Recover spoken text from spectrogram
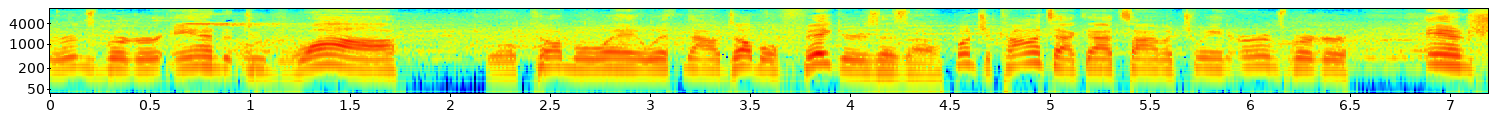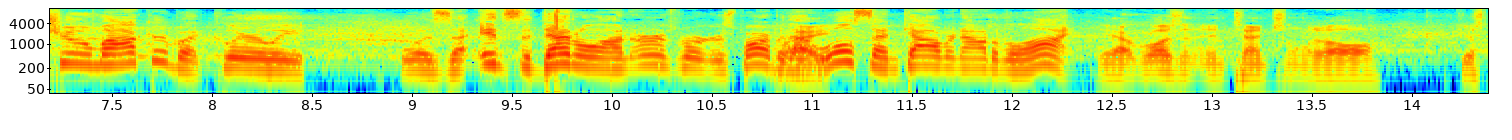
Ernsberger and Dubois will come away with now double figures as a bunch of contact that time between Ernsberger and Schumacher, but clearly was uh, incidental on Ernsberger's part, but Right. that will send Calvert now to the line. Yeah, it wasn't intentional at all. Just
